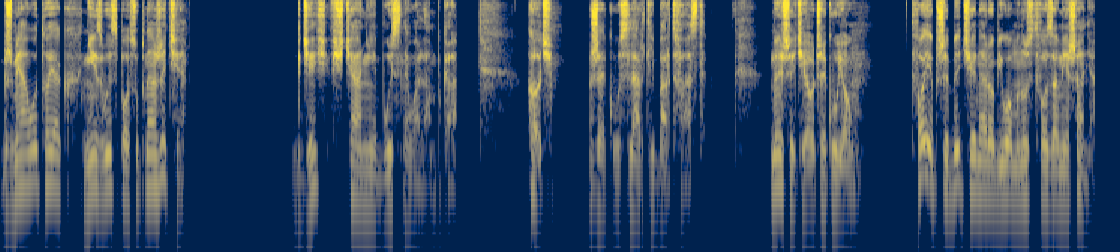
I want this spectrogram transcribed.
Brzmiało to jak niezły sposób na życie. Gdzieś w ścianie błysnęła lampka. Chodź, rzekł Slarty Bartfast. Myszy cię oczekują. Twoje przybycie narobiło mnóstwo zamieszania.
